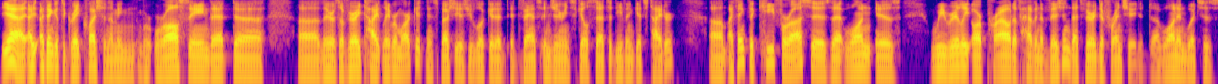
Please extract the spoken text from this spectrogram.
Yeah, I, I think it's a great question. I mean, we're, we're all seeing that uh, uh, there's a very tight labor market, especially as you look at advanced engineering skill sets, it even gets tighter. Um, I think the key for us is that one is we really are proud of having a vision that's very differentiated, uh, one in which is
